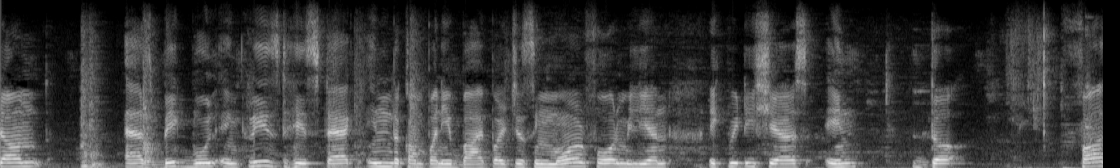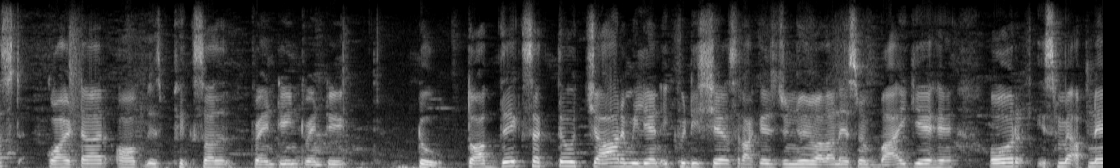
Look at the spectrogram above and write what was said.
termed as Big Bull increased his stake in the company by purchasing more 4 million equity shares in the first quarter of this fiscal 2022 तो आप देख सकते हो, चार million equity shares Rakesh Jhunjhunwala ने इसमें बाय किए हैं और इसमें अपने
